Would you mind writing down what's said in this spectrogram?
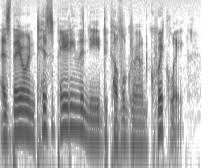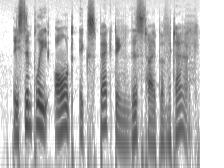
as they are anticipating the need to cover ground quickly. They simply aren't expecting this type of attack.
